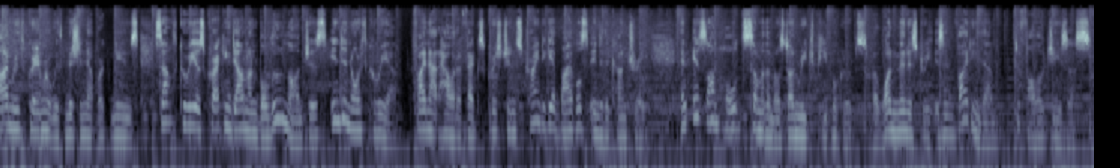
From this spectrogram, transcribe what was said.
I'm Ruth Kramer with Mission Network News. South Korea is cracking down on balloon launches into North Korea. Find out how it affects Christians trying to get Bibles into the country. And Islam holds some of the most unreached people groups, but one ministry is inviting them to follow Jesus.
